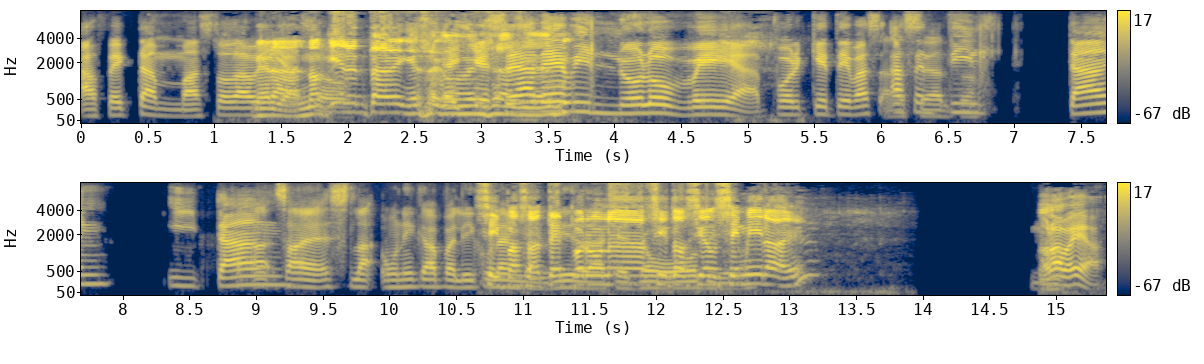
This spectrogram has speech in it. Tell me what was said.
afecta más todavía. Mira, no so, quiero entrar en esa El que conversación. sea débil no lo vea, porque te vas Ah, a cierto. sentir tan y Ah, tan... ¿Sabes? Es la única película. Si en mi pasaste por una situación odio. similar, No la veas.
